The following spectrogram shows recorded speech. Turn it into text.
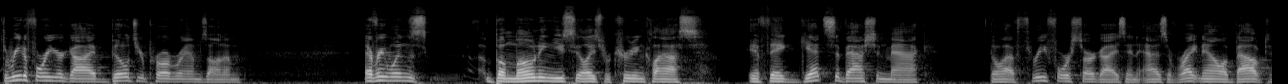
three to four year guy. Build your programs on him. Everyone's bemoaning UCLA's recruiting class. If they get Sebastian Mack, they'll have three four star guys in as of right now about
